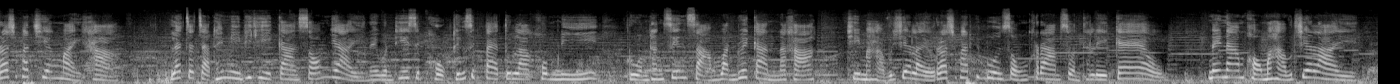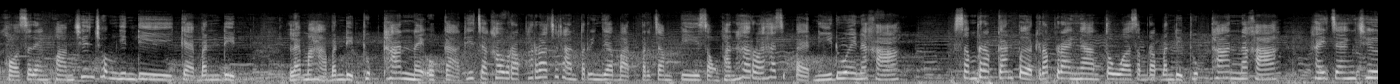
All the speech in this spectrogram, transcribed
ราชภัฏเชียงใหม่ค่ะ และจะจัดให้มีพิธีการซ้อมใหญ่ในวันที่ 16-18 ตุลาคมนี้ รวมทั้งสิ้น 3 วันด้วยกันนะคะ ที่มหาวิทยาลัยราชภัฏพิบูลสงครามส่วนทะเลแก้ว ในนามของมหาวิทยาลัย ขอแสดงความชื่นชมยินดี แก่บัณฑิต และมหาบัณฑิตทุกท่านในโอกาสที่จะเข้ารับพระราชทานปริญญาบัตรประจำปี 2558 นี้ด้วยนะคะ สำหรับการเปิดรับรายงานตัวสำหรับบัณฑิตทุกท่านนะคะ ให้แจ้งชื่อ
